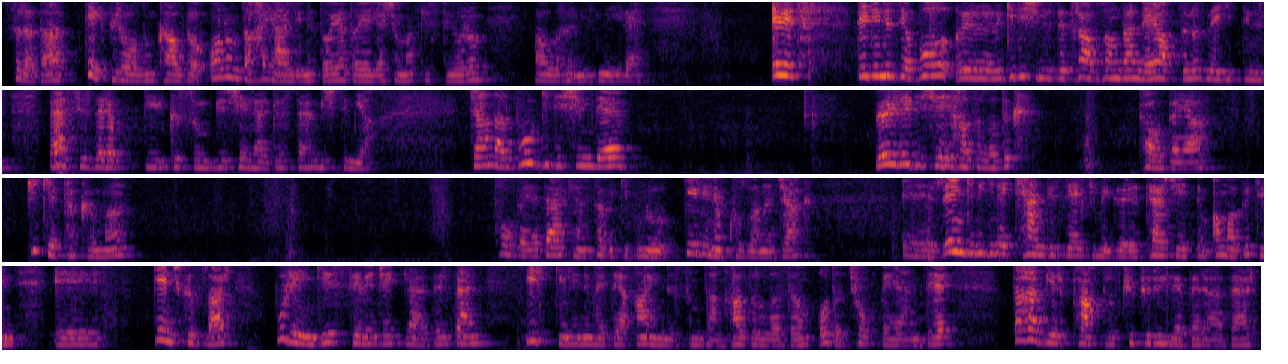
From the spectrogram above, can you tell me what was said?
Sırada tek bir oğlum kaldı. Onun da hayalini doya doya yaşamak istiyorum. Allah'ın izniyle. Evet dediniz ya bu e, gidişinizde Trabzon'dan ne yaptınız ne gittiniz. Ben sizlere bir kısım bir şeyler göstermiştim ya. Canlar bu gidişimde böyle bir şey hazırladık. Tolga'ya pike takımı Tolga'ya derken tabii ki bunu gelinim kullanacak. E, rengini yine kendi zevkime göre tercih ettim ama bütün e, genç kızlar bu rengi seveceklerdir. Ben ilk gelinime de aynısından hazırladım. O da çok beğendi. Daha bir farklı küpürüyle beraber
